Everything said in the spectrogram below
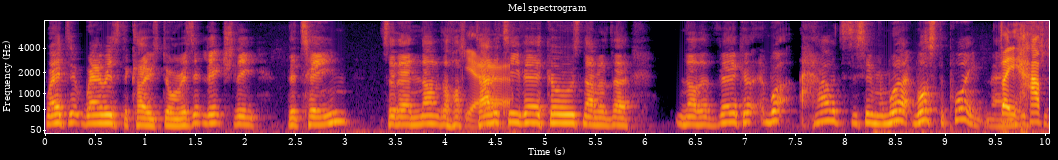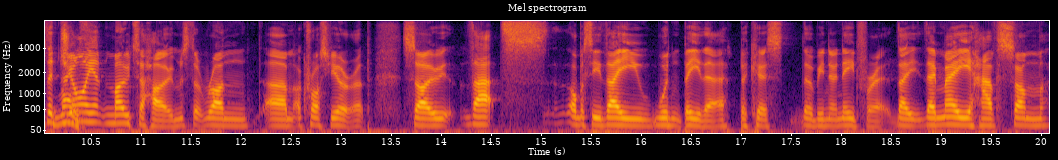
where do where is the closed door? Is it literally the team? So then none of the hospitality yeah. vehicles, none of the another vehicle. What? How does this even work? What's the point? Man? They it's have the giant motorhomes that run um, across Europe, so that's obviously they wouldn't be there because there would be no need for it. They they may have some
